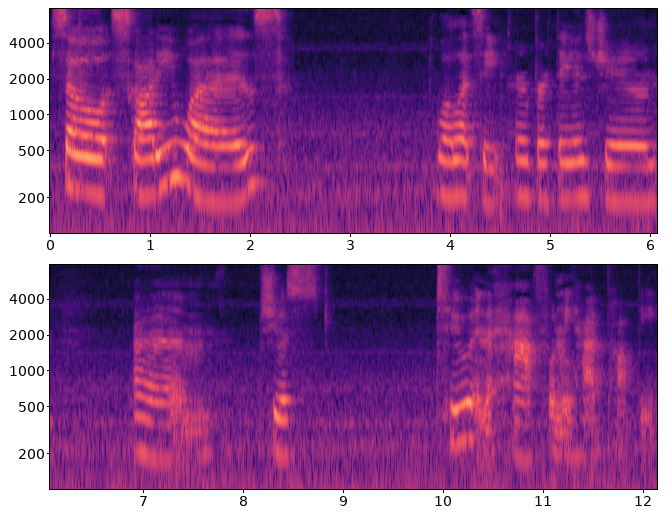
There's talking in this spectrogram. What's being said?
so Scotty was. Well, let's see. Her birthday is June. Um, she was two and a half when we had Poppy.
